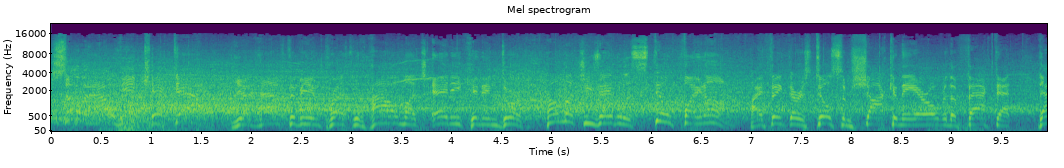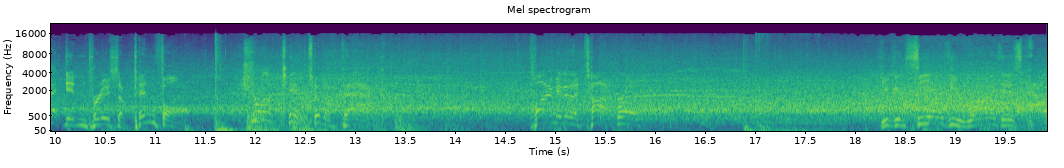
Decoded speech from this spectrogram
Somehow he kicked out. You have to be impressed with how much Eddie can endure, how much he's able to still fight on. I think there is still some shock in the air over the fact that that didn't produce a pinfall. Drop kick to the back. Climbing to the top rope. You can see as he rises how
